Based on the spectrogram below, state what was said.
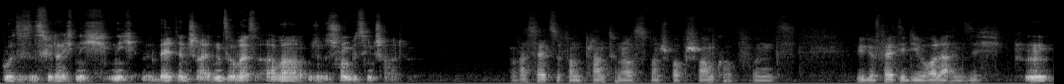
gut, es ist vielleicht nicht, nicht weltentscheidend sowas, aber es ist schon ein bisschen schade. Was hältst du von Plankton aus SpongeBob Schwammkopf und wie gefällt dir die Rolle an sich? Hm.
